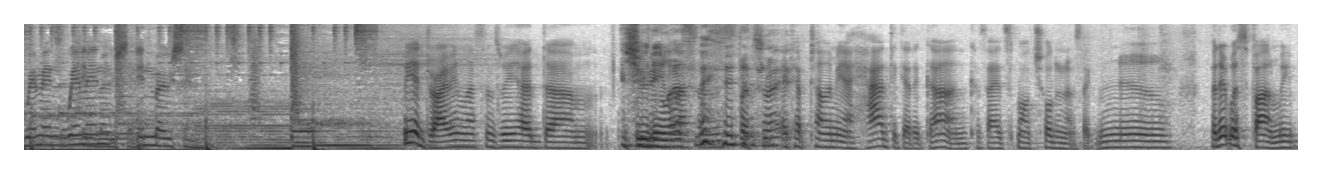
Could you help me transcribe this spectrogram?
Women, women In motion. in motion. We had driving lessons. We had um, Shooting shooting, lessons, lessons. that's right. They kept telling me I had to get a gun because I had small children. I was like, no. But it was fun. We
